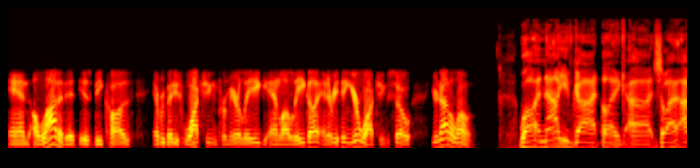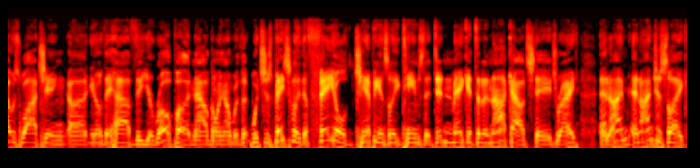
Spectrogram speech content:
and a lot of it is because everybody's watching Premier League and La Liga and everything you're watching. So you're not alone. Well, and now you've got like, uh, so I, I was watching. Uh, you know, they have the Europa now going on, with the, which is basically the failed Champions League teams that didn't make it to the knockout stage, right? And I'm and I'm just like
